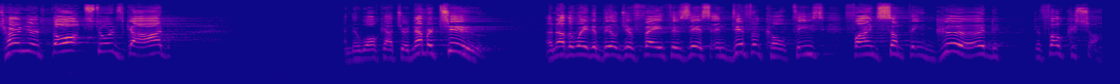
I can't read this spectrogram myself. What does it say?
Turn your thoughts towards God and then walk out your. Number two, another way to build your faith is this in difficulties, find something good to focus on.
